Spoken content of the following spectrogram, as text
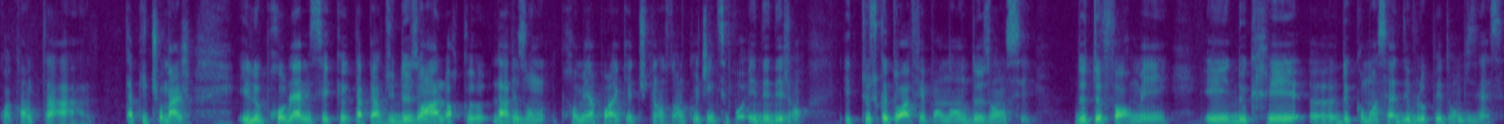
quoi, quand tu n'as plus de chômage. Et le problème, c'est que tu as perdu deux ans alors que la raison première pour laquelle tu te lances dans le coaching, c'est pour aider des gens. Et tout ce que tu auras fait pendant deux ans, c'est de te former et de créer, euh, de commencer à développer ton business.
